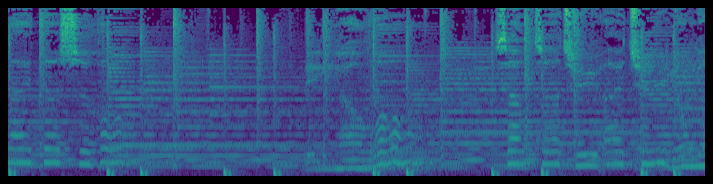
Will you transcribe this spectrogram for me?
来的时候，你要我笑着去爱去拥有，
